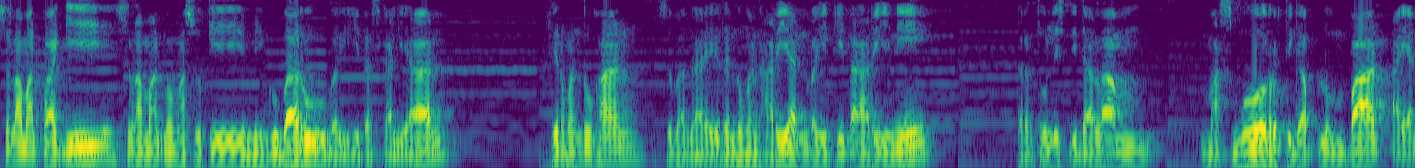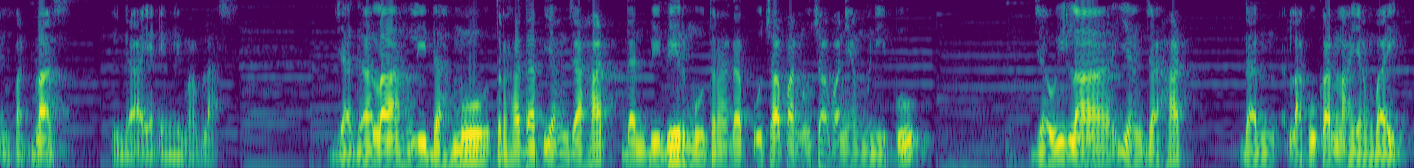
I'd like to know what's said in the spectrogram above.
Selamat pagi, selamat memasuki minggu baru bagi kita sekalian. Firman Tuhan sebagai renungan harian bagi kita hari ini tertulis di dalam Mazmur 34 ayat 14 hingga ayat yang 15. Jagalah lidahmu terhadap yang jahat dan bibirmu terhadap ucapan-ucapan yang menipu. Jauhilah yang jahat dan lakukanlah yang baik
